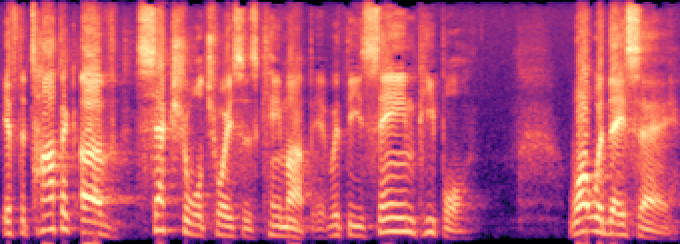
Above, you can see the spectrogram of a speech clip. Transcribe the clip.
If the topic of sexual choices came up with these same people, what would they say?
